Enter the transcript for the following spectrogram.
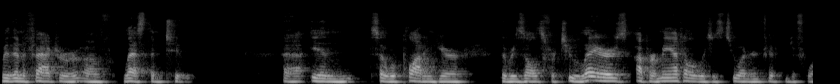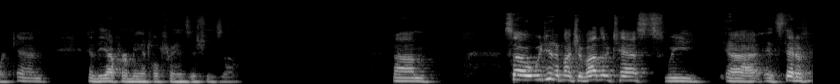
within a factor of less than two. Uh, in So we're plotting here the results for two layers, upper mantle, which is 250 to 410, and the upper mantle transition zone. Um, so we did a bunch of other tests. We, uh, instead of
